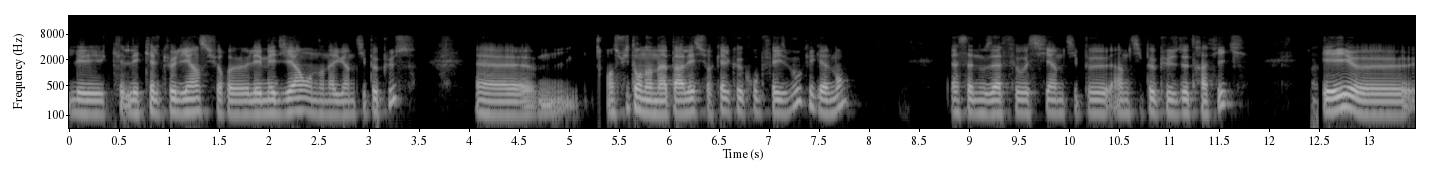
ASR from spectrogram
les, les, quelques liens sur les médias, on en a eu un petit peu plus. Euh, ensuite, on en a parlé sur quelques groupes Facebook également. Là, ça nous a fait aussi un petit peu, un petit peu plus de trafic. Et, euh,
